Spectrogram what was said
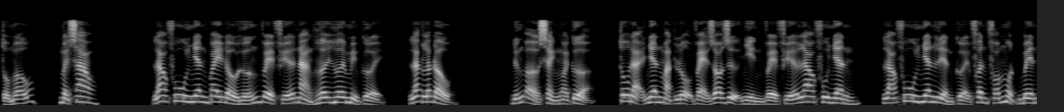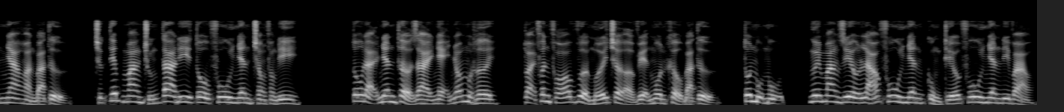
tổ mẫu, mệt sao? Lão phu nhân quay đầu hướng về phía nàng hơi hơi mỉm cười, lắc lắc đầu. Đứng ở sảnh ngoài cửa, tô đại nhân mặt lộ vẻ do dự nhìn về phía lão phu nhân, lão phu nhân liền cười phân phó một bên nha hoàn bà tử, trực tiếp mang chúng ta đi tô phu nhân trong phòng đi. Tô đại nhân thở dài nhẹ nhõm một hơi, toại phân phó vừa mới chờ ở viện môn khẩu bà tử, tôn mụ mụ, ngươi mang diêu lão phu nhân cùng thiếu phu nhân đi vào.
